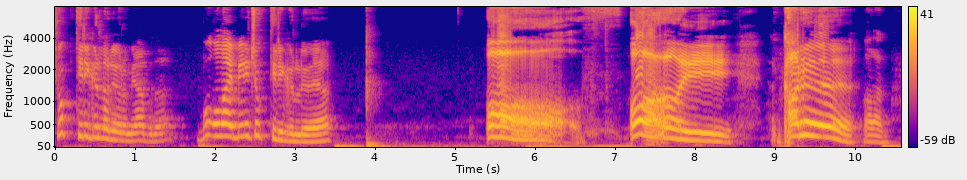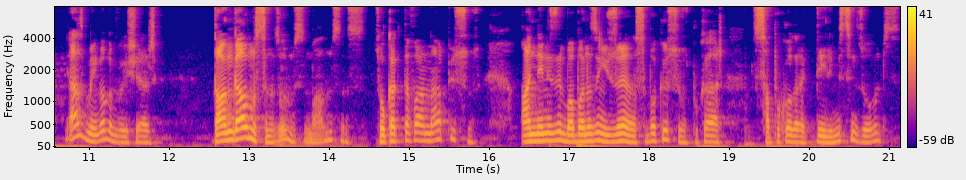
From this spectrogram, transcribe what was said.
Çok triggerlanıyorum ya buna. Bu olay beni çok triggerlıyor ya. Of! Oy! Karı! Falan. Yazmayın oğlum böyle şeyler. Dangal mısınız oğlum siz mal mısınız? Sokakta falan ne yapıyorsunuz? Annenizin babanızın yüzüne nasıl bakıyorsunuz? Bu kadar sapık olarak deli misiniz oğlum siz?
